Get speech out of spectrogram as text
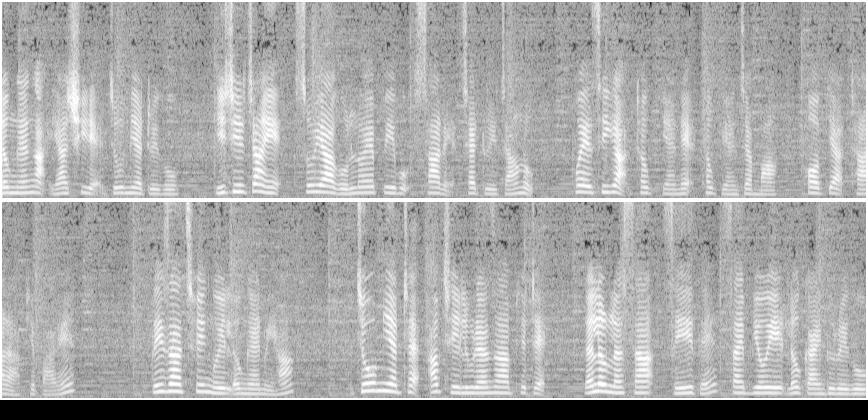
လုပ်ငန်းကရရှိတဲ့အကျိုးမြတ်တွေကိုရည်ချကြရင်အစိုးရကိုလွှဲပေးဖို့စတဲ့အချက်တွေကြောင့်လို့ဖွဲ့စည်းကထုတ်ပြန်တဲ့ထုတ်ပြန်ချက်မှာဖော်ပြထားတာဖြစ်ပါတယ်။သေးစားချင်းငွေလုပ်ငန်းတွေဟာအကျိုးမြတ်ထက်အောက်ခြေလူဒန်းစားဖြစ်တဲ့လက်လုံလက်စားဈေးသည်စိုက်ပျိုးရေးလုပ်ကိုင်သူတွေကို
